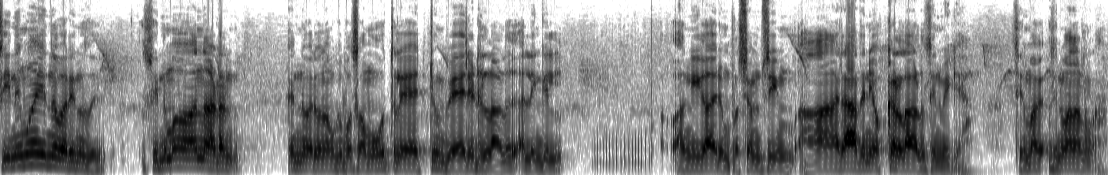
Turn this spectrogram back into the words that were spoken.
സിനിമ എന്ന് പറയുന്നത് സിനിമ നടൻ എന്ന് പറയുമ്പോൾ നമുക്കിപ്പോൾ സമൂഹത്തിലെ ഏറ്റവും വാലിഡ് ഉള്ള ആൾ അല്ലെങ്കിൽ അംഗീകാരവും പ്രശംസയും ആരാധനയും ഒക്കെ ഉള്ള ആൾ സിനിമയ്ക്കാണ് സിനിമ സിനിമാ നടനാണ്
